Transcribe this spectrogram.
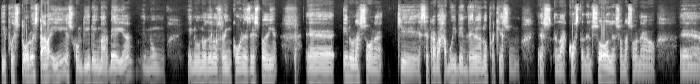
y pues Toro estaba ahí escondido en Marbella, en, un, en uno de los rincones de España, eh, en una zona que se trabaja muy bien verano porque es la Costa del Sol, es una zona eh,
